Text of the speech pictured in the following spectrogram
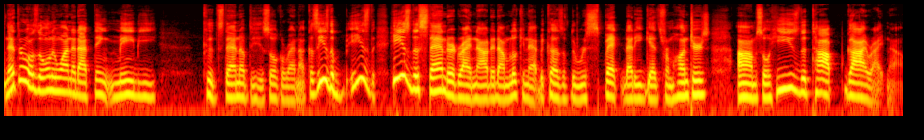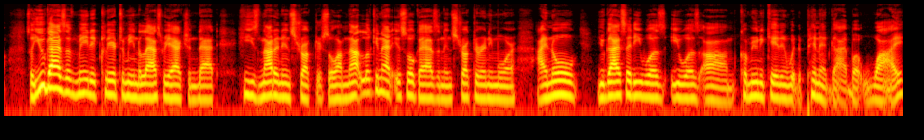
Netero is the only one that I think maybe could stand up to Hisoka right now because he's the he's the, he's the standard right now that I'm looking at because of the respect that he gets from hunters. Um, so he's the top guy right now. So you guys have made it clear to me in the last reaction that he's not an instructor. So I'm not looking at Hisoka as an instructor anymore. I know you guys said he was he was um communicating with the pinhead guy, but why?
